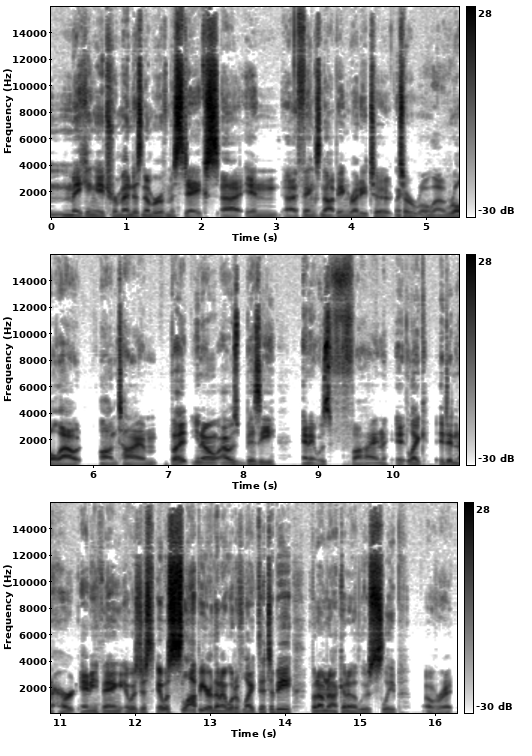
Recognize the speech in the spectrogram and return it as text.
making a tremendous number of mistakes uh, in uh, things not being ready to to roll out roll out on time. But you know, I was busy and it was fine. It like it didn't hurt anything. It was just it was sloppier than I would have liked it to be. But I'm not gonna lose sleep over it.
